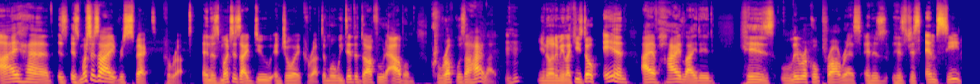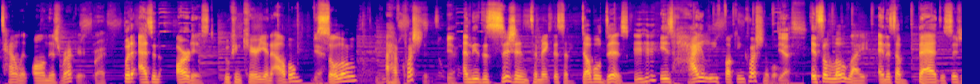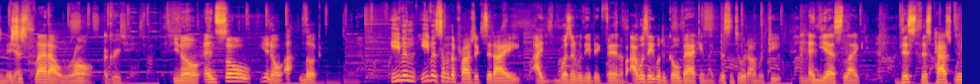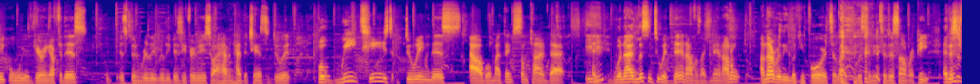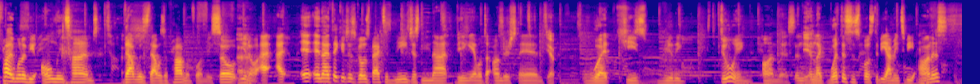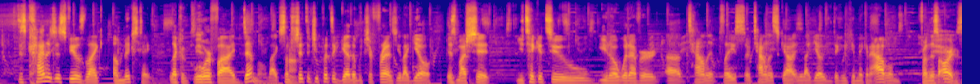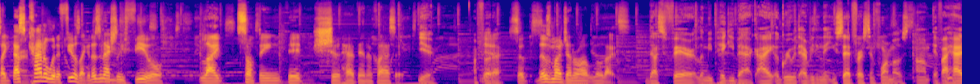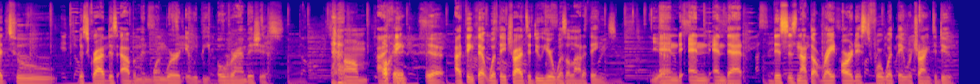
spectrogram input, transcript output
I have as, as much as I respect Kurupt and as much as I do enjoy Kurupt. And when we did the Dogg Food album, Kurupt was a highlight. Mhm. You know what I mean? Like he's dope. And I have highlighted his lyrical prowess and his his just MC talent on this record. Right. But as an artist who can carry an album Yeah. solo, Mhm. I have questions. Yeah. And the decision to make this a double disc Mm-hmm. is highly fucking questionable. Yes. It's a low light and it's a bad decision. It's Yes. just flat out wrong, Agreed. you know? And so, you know, I, look, even even some of the projects that I I wasn't really a big fan of, I was able to go back and like listen to it on repeat. Mhm. And yes, like this this past week when we were gearing up for this, it- it's been really really busy for me, so I haven't had the chance to do it. But we teased doing this album, I think sometime back. And when I listened to it then, I was like, man, I don't I'm not really looking forward to like listening to this on repeat. And this is probably one of the only times that was that was a problem for me. So, Uh-huh. you know, I, I and and I think it just goes back to me just not being able to understand Yep. what he's really doing on this and, Yeah. and like what this is supposed to be. I mean, to be honest, this kind of just feels like a mixtape, like a glorified demo, like some Huh. shit that you put together with your friends. You're like, yo, is my shit. You take it to, you know, whatever uh, talent place or talent scout, and you're like, yo, you think we can make an album from this Yeah, artist? Like, that's right. kind of what it feels like. It doesn't Mm. actually feel like something that should have been a classic. Yeah. I feel Yeah. that. So those are my general lowlights. That's fair. Let me piggyback. I agree with everything that you said first and foremost. Um, if I had to describe this album in one word, it would be overambitious. Um, I Okay. think Yeah. I think that what they tried to do here was a lot of things. Yeah. and and and that this is not the right artist for what they were trying to do.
